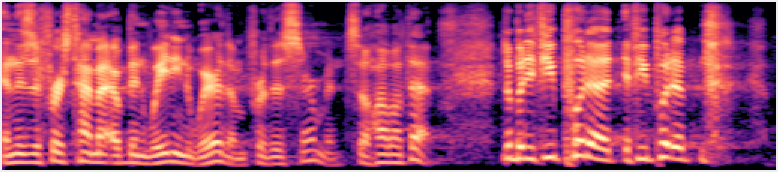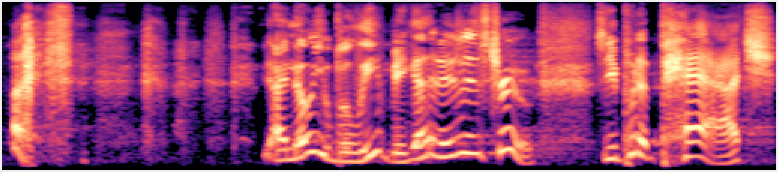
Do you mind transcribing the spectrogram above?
and this is the first time I've been waiting to wear them for this sermon. So how about that? No, but if you put a, if you put a, what? I know you believe me. It is true. So you put a patch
